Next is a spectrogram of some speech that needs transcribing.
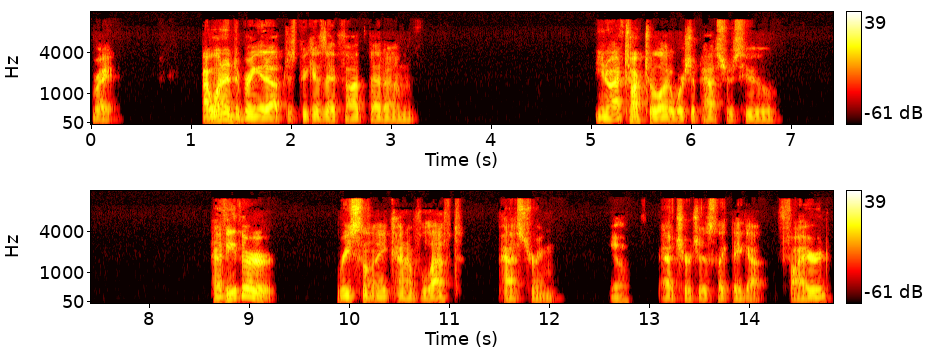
right. I wanted to bring it up just because I thought that um you know, I've talked to a lot of worship pastors who have either recently kind of left pastoring Yeah. at churches like they got fired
